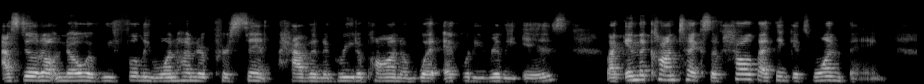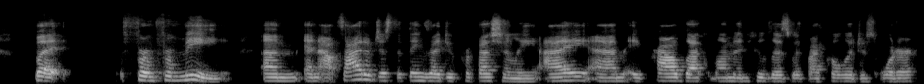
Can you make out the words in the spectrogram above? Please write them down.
I still don't know if we fully 100% haven't agreed upon of what equity really is. Like in the context of health, I think it's one thing. But for, for me, um, and outside of just the things I do professionally, I am a proud Black woman who lives with bipolar disorder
